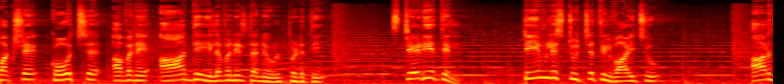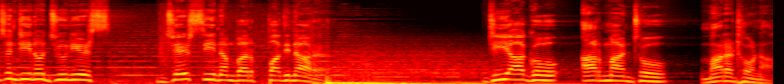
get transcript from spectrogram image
പക്ഷേ കോച്ച് അവനെ ആദ്യ ഇലവനിൽ തന്നെ ഉൾപ്പെടുത്തി. സ്റ്റേഡിയത്തിൽ ടീം ലിസ്റ്റ് ഉച്ചത്തിൽ വായിച്ചു. അർജന്റീനോ ജൂനിയേഴ്സ് ജേഴ്സി നമ്പർ പതിനാറ്. Diego Armando Maradona.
